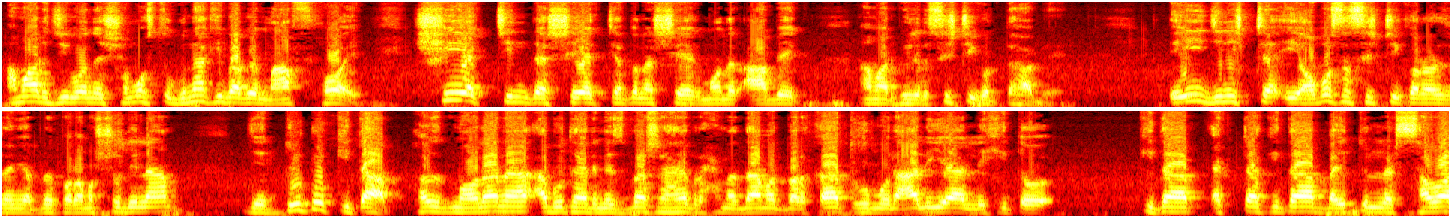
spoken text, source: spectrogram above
আমার জীবনের সমস্ত গুণা কীভাবে মাফ হয়? সে এক চিন্তা, সে এক চেতনা, সে এক মনের আবেগ আমার ভিতরে সৃষ্টি করতে হবে। এই জিনিসটা, এই অবস্থা সৃষ্টি করার জন্য আমি আপনার পরামর্শ দিলাম। যে দুটো কিতাব হজরত মৌলানা আবু তাহের মেজবা সাহেব রহমদ আহমদ বরকাত হুমুর আলিয়া লিখিত কিতাব, একটা কিতাব বাইতুল্লাহর সাওয়া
